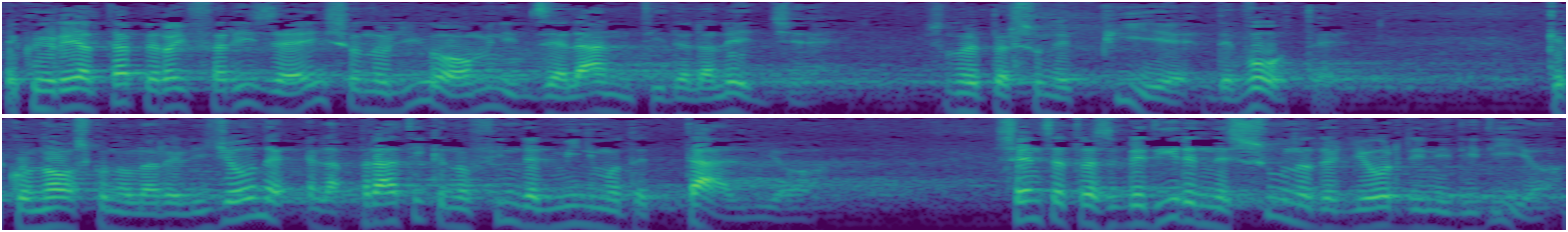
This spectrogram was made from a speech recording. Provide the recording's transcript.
Ecco, in realtà però i farisei sono gli uomini zelanti della legge, sono le persone pie, devote, che conoscono la religione e la praticano fin nel minimo dettaglio, senza trasgredire nessuno degli ordini di Dio,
